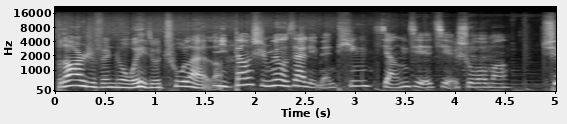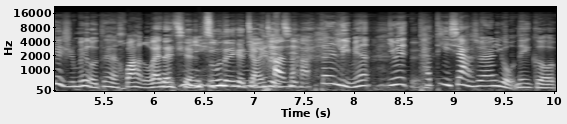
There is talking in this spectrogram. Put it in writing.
不到二十分钟我也就出来了。你当时没有在里面听讲解解说吗？确实没有再花额外的钱租那个讲解器但是里面因为它地下虽然有那个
